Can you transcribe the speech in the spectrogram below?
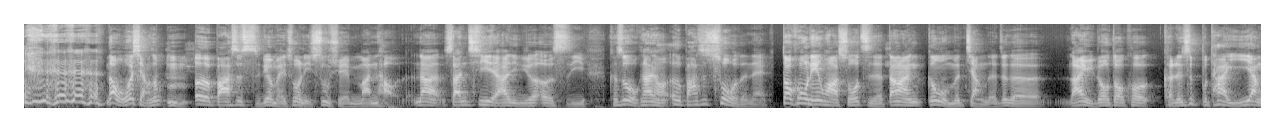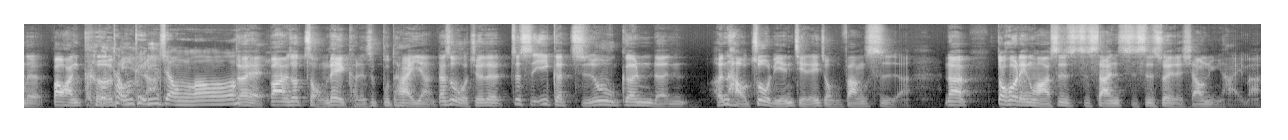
那我想说，嗯，二八是十六，没错，你数学蛮好的。那三七的他已经就是二十一，可是我跟他讲，二八是错的呢。豆蔻年华所指的，当然跟我们讲的这个蓝雨肉豆蔻可能是不太一样的，包含科比，不同品种哦。对，包含说种类可能是不太一样，但是我觉得这是一个植物跟人很好做连结的一种方式啊。那豆蔻年华是十三、十四岁的小女孩嘛？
